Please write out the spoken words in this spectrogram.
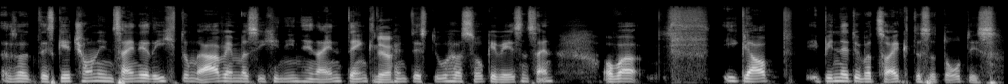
also das geht schon in seine Richtung, auch wenn man sich in ihn hineindenkt, ja. könnte es durchaus so gewesen sein. Aber ich glaube, ich bin nicht überzeugt, dass er tot ist.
